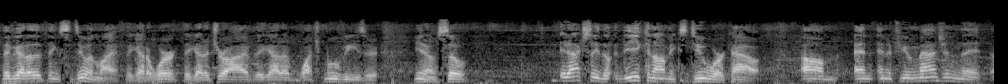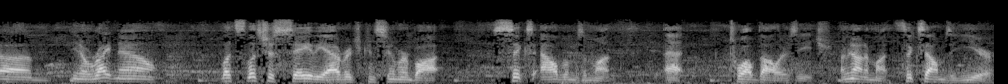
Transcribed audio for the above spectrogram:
they've got other things to do in life. They got to work, they got to drive, they got to watch movies, or you know, so it actually the, the economics do work out. Um, and and if you imagine that, um, you know, right now, let's let's just say the average consumer bought six albums a month at twelve dollars each. I mean, not a month, six albums a year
